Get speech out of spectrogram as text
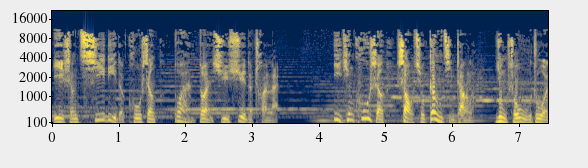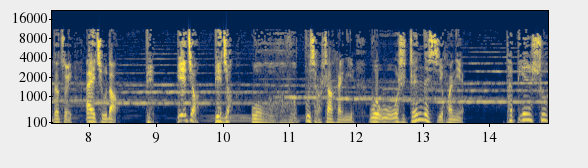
一声凄厉的哭声断断续续的传来。一听哭声，少秋更紧张了，用手捂住我的嘴，哀求道：“别别叫，别叫！我我我我不想伤害你，我我我是真的喜欢你。”他边说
